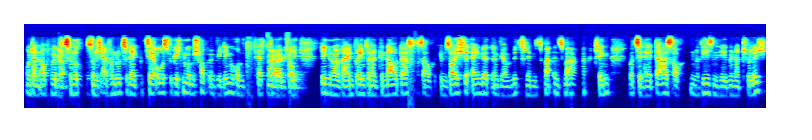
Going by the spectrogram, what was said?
und dann auch wirklich ja. zu nutzen und nicht einfach nur zu denken, CRO ist wirklich nur im Shop irgendwie Dinge rumtesten ja, oder irgendwie klar. Dinge neu reinbringen, sondern genau das auch eben solche Angles irgendwie auch mitzunehmen ins Marketing und sehen, hey, da ist auch ein Riesenhebel natürlich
